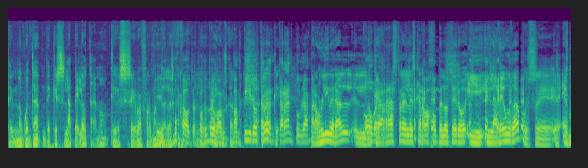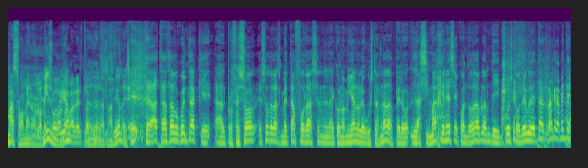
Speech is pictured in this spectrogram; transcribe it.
teniendo en cuenta de que es la pelota, ¿no? Que se va formando el escarabajo. Busca otros, por ejemplo, vampiro, tarántula. Para un liberal, lo que arrastra el escarabajo pelotero y, la deuda, pues eh, es más o menos lo mismo, Podría ¿no? Valer de naciones. Eh, ¿te, has, ¿te, has dado cuenta que al profesor eso de las metáforas en la economía no le gustan nada, pero las imágenes, eh, cuando hablan de impuestos, deuda y tal, rápidamente,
